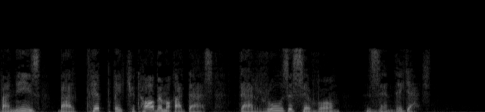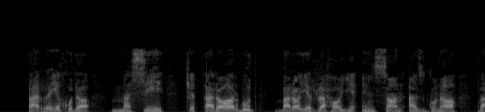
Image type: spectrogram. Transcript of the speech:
و نیز بر طبق کتاب مقدس در روز سوم زنده گشت. بره خدا مسیح که قرار بود برای رهایی انسان از گناه و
